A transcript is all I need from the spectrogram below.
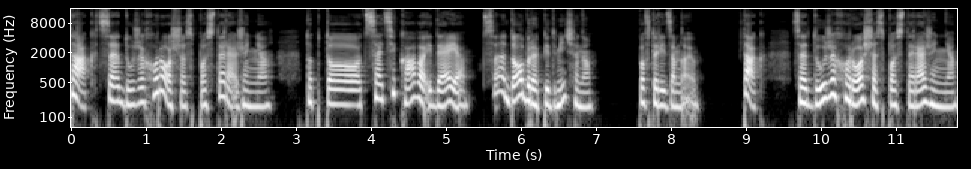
Так, це дуже хороше спостереження. Тобто це цікава ідея, це добре підмічено. Повторіть за мною. Так, це дуже хороше спостереження.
